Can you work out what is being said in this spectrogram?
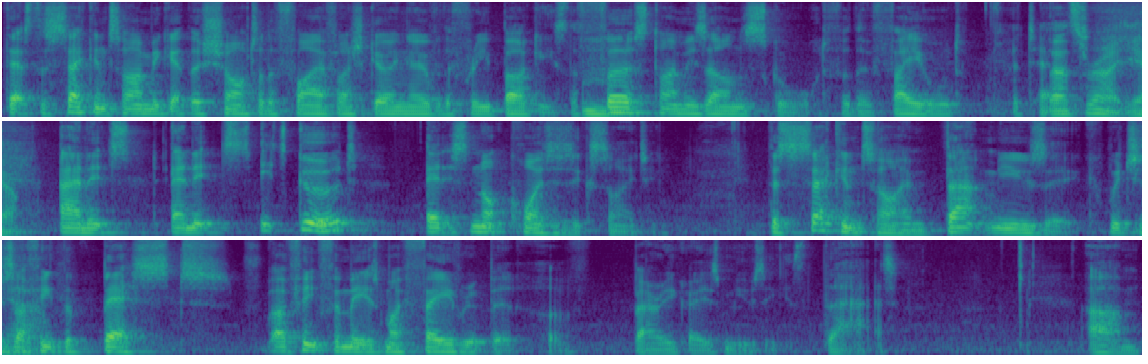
that's the second time we get the shot of the Fireflash going over the three buggies. The first time is unscored for the failed attempt. Mm. That's right, yeah. And it's and it's it's good. and It's not quite as exciting. The second time, that music, which is I think the best. I think for me, it's my favourite bit of Barry Gray's music. Is that. Um,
